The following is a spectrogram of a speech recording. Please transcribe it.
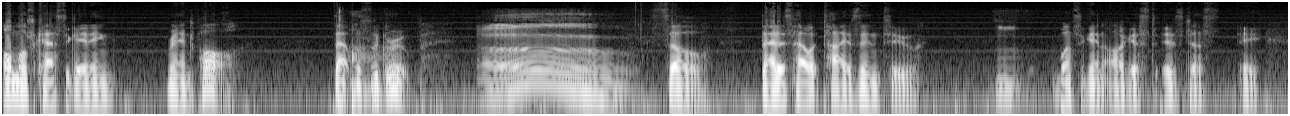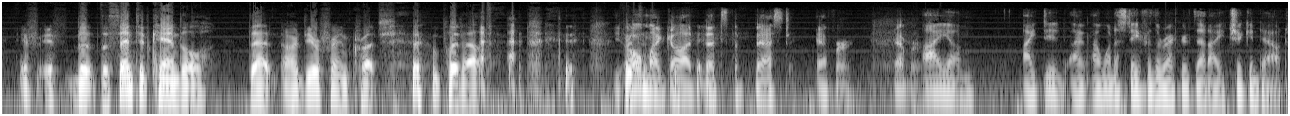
almost castigating Rand Paul. That was the Ah. group. Oh. So that is how it ties into Hmm. once again August is just a if if the the scented candle that our dear friend Crutch put out. Oh my God, that's the best ever, ever. I um, I did. I, I want to state for the record that I chickened out,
